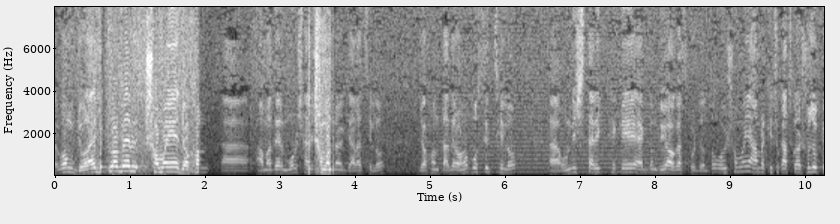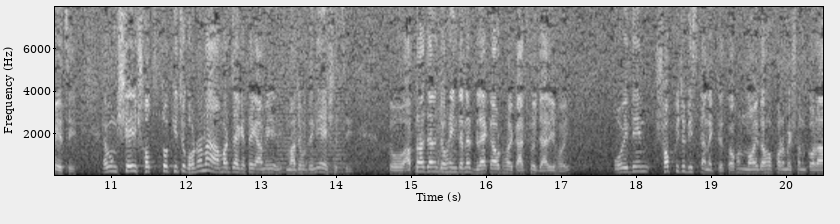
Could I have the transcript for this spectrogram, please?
এবং জোলাই বিপ্লবের সময়ে যখন আমাদের মূল সারি সমন্বয়ক যারা ছিল, যখন তাদের অনুপস্থিত ছিল উনিশ তারিখ থেকে একদম দুই আগস্ট পর্যন্ত। ওই সময়ে আমরা কিছু কাজ করার সুযোগ পেয়েছি। এবং সেই সত্য কিছু ঘটনা আমার জায়গা থেকে আমি মাঝে মধ্যে নিয়ে এসেছি। তো আপনারা জানেন, যখন ইন্টারনেট ব্ল্যাক আউট হয় কারফিউ জারি হয়, ওই দিন সবকিছু ডিসকানেক্টেড তখন নয় দফা ফরমেশন করা,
